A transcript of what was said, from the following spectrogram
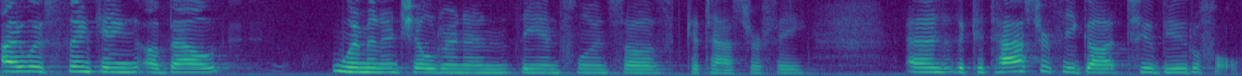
I was thinking about women and children and the influence of catastrophe. And the catastrophe got too beautiful.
